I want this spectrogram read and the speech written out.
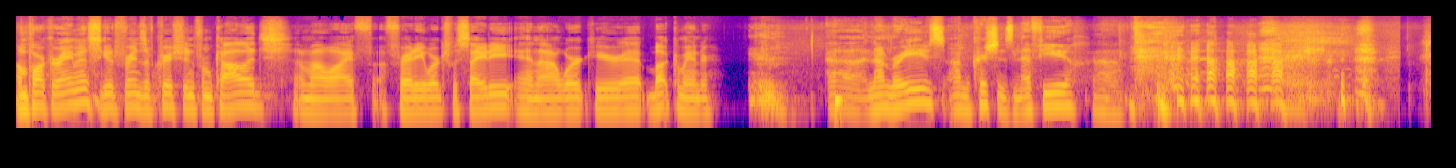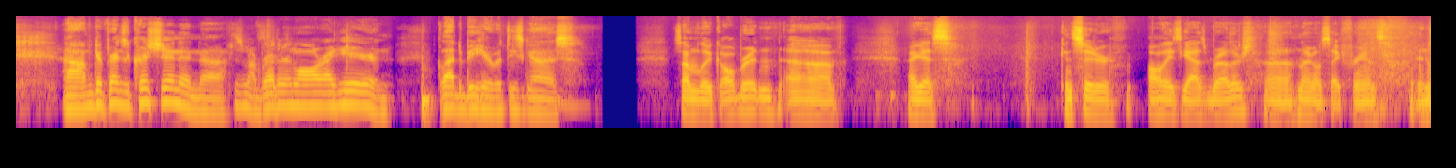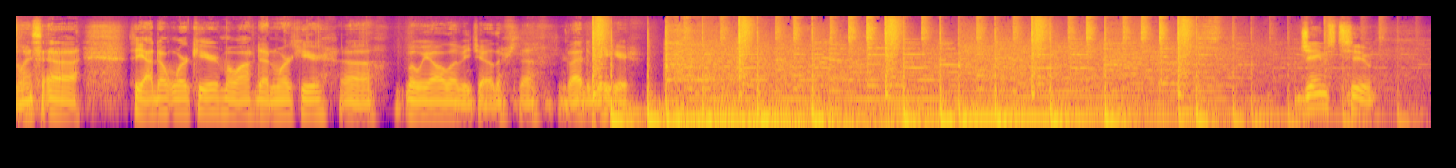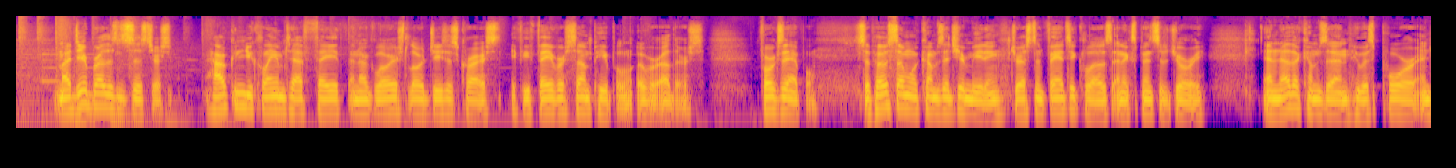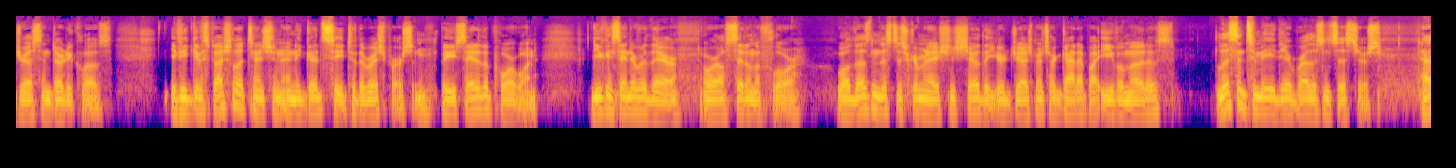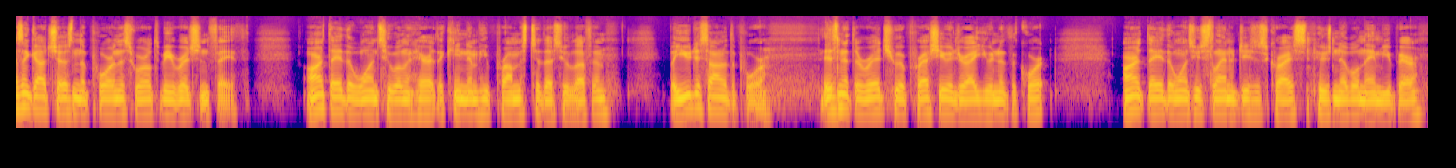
I'm Parker Amos, good friends of Christian from college. And my wife, Freddie, works with Sadie, and I work here at Buck Commander. Uh, and I'm Reeves. I'm Christian's nephew. Uh, uh, I'm good friends with Christian, and uh, this is my brother-in-law right here, and glad to be here with these guys. So I'm Luke Albritton. Uh, I guess consider all these guys brothers. Uh, I'm not going to say friends, anyways. Uh, so yeah, I don't work here. My wife doesn't work here, uh, but we all love each other. So glad to be here. James 2. My dear brothers and sisters, how can you claim to have faith in our glorious Lord Jesus Christ if you favor some people over others? For example, suppose someone comes into your meeting dressed in fancy clothes and expensive jewelry, and another comes in who is poor and dressed in dirty clothes. If you give special attention and a good seat to the rich person, but you say to the poor one, You can stand over there, or else sit on the floor, well, doesn't this discrimination show that your judgments are guided by evil motives? Listen to me, dear brothers and sisters. Hasn't God chosen the poor in this world to be rich in faith? Aren't they the ones who will inherit the kingdom he promised to those who love him? But you dishonor the poor. Isn't it the rich who oppress you and drag you into the court? Aren't they the ones who slander Jesus Christ, whose noble name you bear?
